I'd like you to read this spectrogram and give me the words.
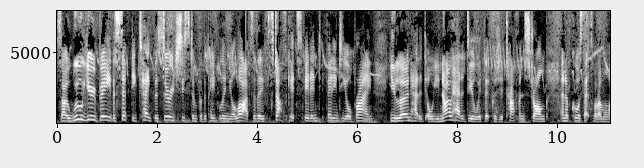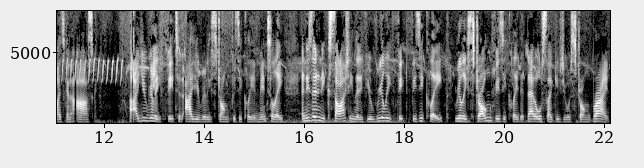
So will you be the septic tank, the sewage system for the people in your life so that if stuff gets fed, in, fed into your brain, brain, you learn how to, or you know how to deal with it because you're tough and strong. And of course, that's what I'm always going to ask. Are you really fit and are you really strong physically and mentally? And isn't it exciting that if you're really fit physically, really strong physically, that that also gives you a strong brain?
